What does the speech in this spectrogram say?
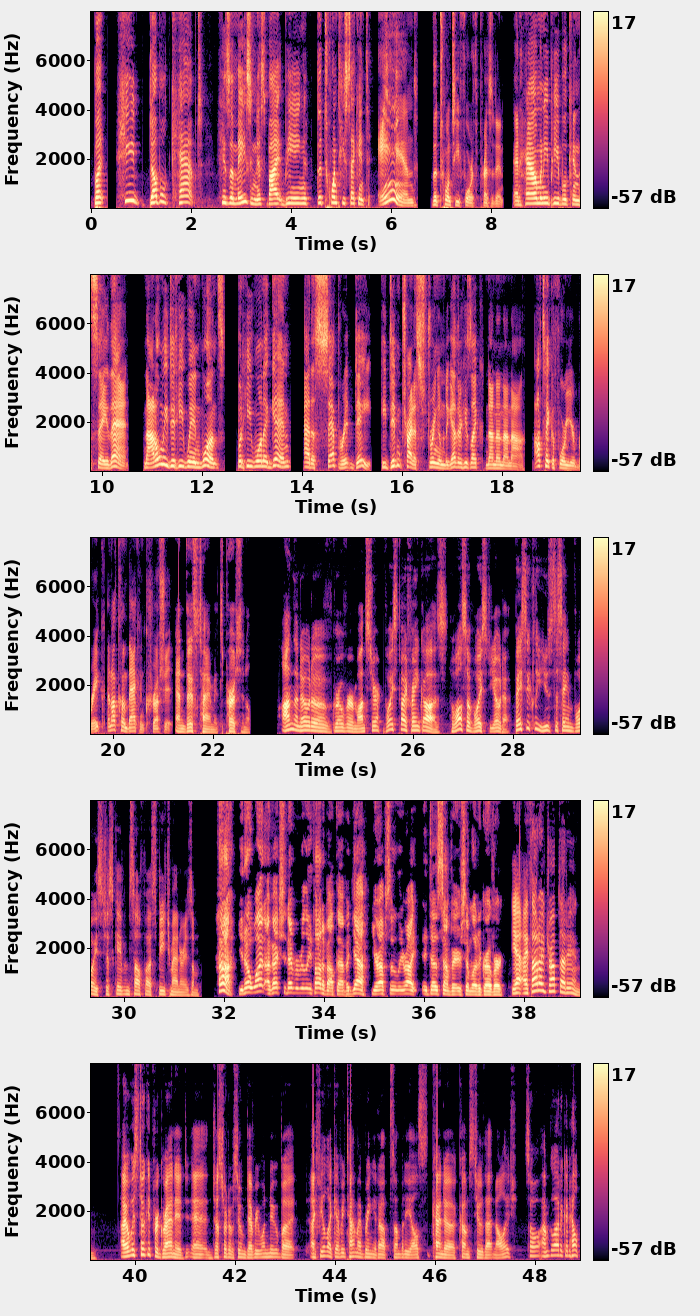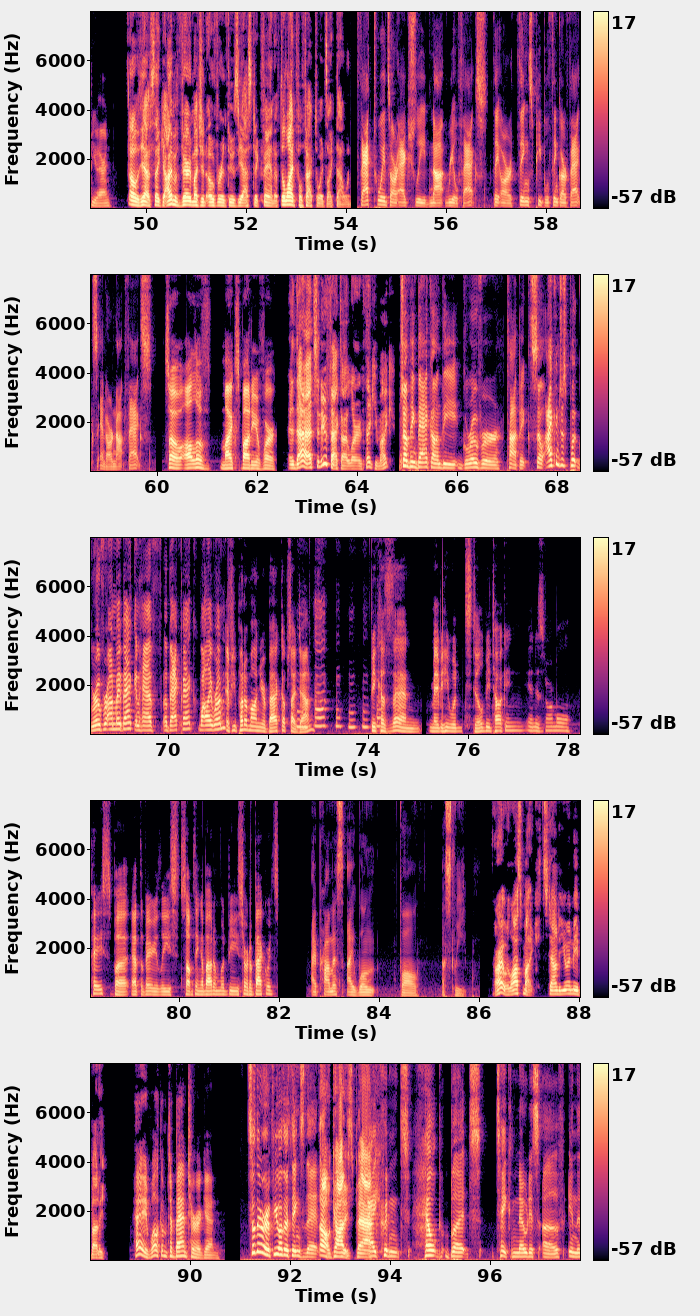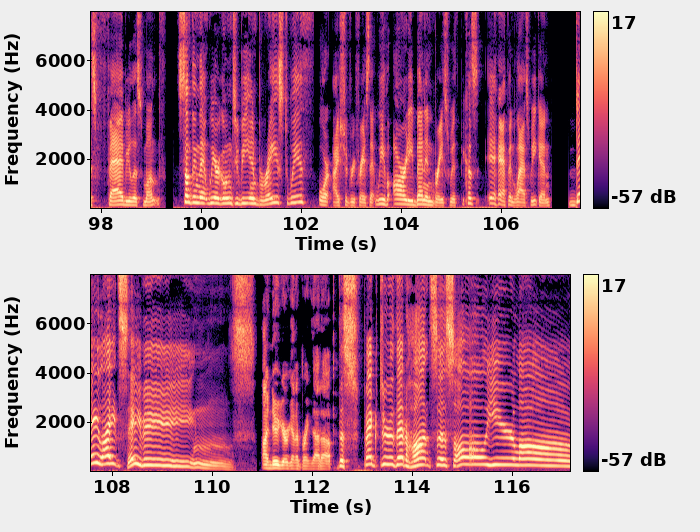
But he double capped his amazingness by being the 22nd and the 24th president. And how many people can say that? Not only did he win once, but he won again at a separate date. He didn't try to string them together. He's like, nah, nah, nah, nah. I'll take a four year break and I'll come back and crush it. And this time it's personal. On the note of Grover Monster, voiced by Frank Oz, who also voiced Yoda, basically used the same voice, just gave himself a speech mannerism. Huh, you know what? I've actually never really thought about that, but yeah, you're absolutely right. It does sound very similar to Grover. Yeah, I thought I'd drop that in. I always took it for granted and just sort of assumed everyone knew, but I feel like every time I bring it up, somebody else kind of comes to that knowledge. So I'm glad I could help you, Aaron. Oh, yes, thank you. I'm very much an over enthusiastic fan of delightful factoids like that one. Factoids are actually not real facts, they are things people think are facts and are not facts. So all of Mike's body of work. And that's a new fact I learned. Thank you, Mike. Jumping back on the Grover topic, so I can just put Grover on my back and have a backpack while I run? If you put him on your back upside mm, down, uh, because then maybe he would still be talking in his normal pace, but at the very least, something about him would be sort of backwards. I promise I won't fall asleep. All right, we lost Mike. It's down to you and me, buddy. Hey, welcome to banter again. So there are a few other things that Oh, God, he's back. I couldn't help but take notice of in this fabulous month. Something that we are going to be embraced with, or I should rephrase that, we've already been embraced with because it happened last weekend. Daylight savings! I knew you were going to bring that up. The specter that haunts us all year long!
